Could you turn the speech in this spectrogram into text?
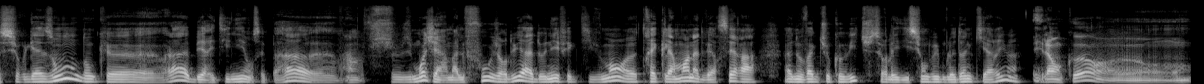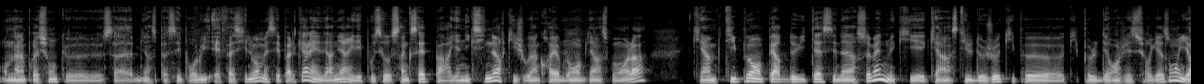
sur gazon, donc voilà, Berrettini, on sait pas. moi, j'ai un mal fou aujourd'hui à donner effectivement très clairement un adversaire à, Novak Djokovic sur l'édition de Wimbledon qui arrive. Et là encore, on, on a l'impression que ça a bien se passer pour lui et facilement, mais c'est pas le cas. L'année dernière, il est poussé au 5-7 par Yannick Sinner, qui jouait incroyablement bien à ce moment-là, qui est un petit peu en perte de vitesse ces dernières semaines, mais qui, est, qui a un style de jeu qui peut, euh, qui peut le déranger sur gazon. Il, y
